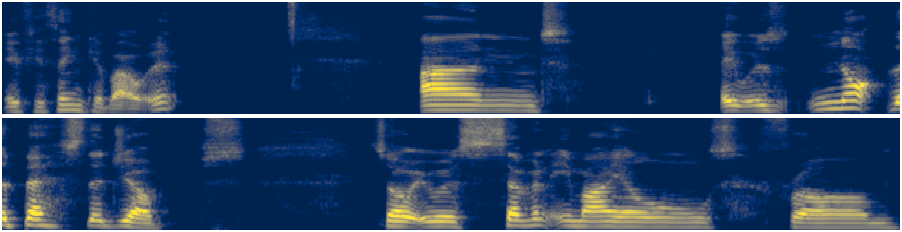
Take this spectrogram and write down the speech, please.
if you think about it. And it was not the best of jobs. So it was 70 miles from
